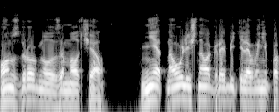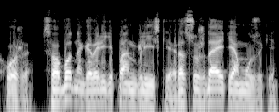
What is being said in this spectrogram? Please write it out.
Он вздрогнул и замолчал. «Нет, на уличного грабителя вы не похожи. Свободно говорите по-английски, рассуждаете о музыке».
